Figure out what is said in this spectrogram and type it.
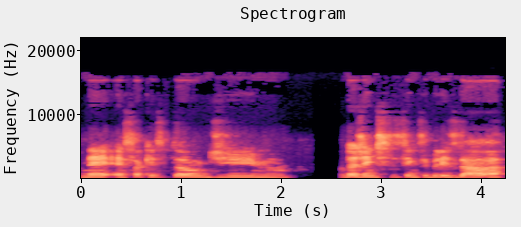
né, essa questão de da gente se sensibilizar,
